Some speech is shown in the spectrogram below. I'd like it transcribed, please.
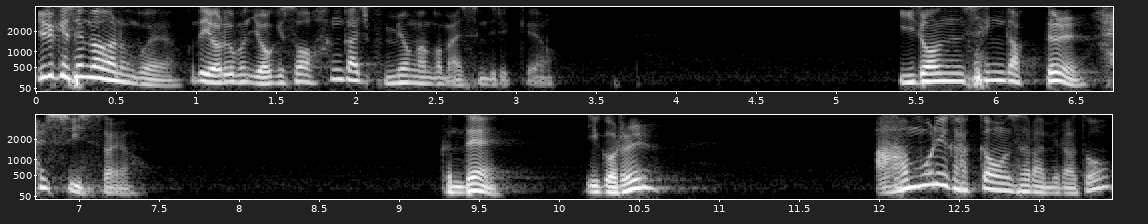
이렇게 생각하는 거예요. 근데 여러분 여기서 한 가지 분명한 거 말씀드릴게요. 이런 생각들 할 수 있어요. 근데 이거를 아무리 가까운 사람이라도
